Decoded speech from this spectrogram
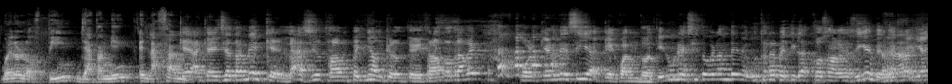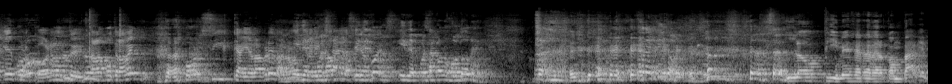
Bueno, los pin ya también enlazando. Que hay que decir también que el Lazio estaba empeñado en que lo entrevistáramos otra vez, porque él decía que cuando tiene un éxito grande le gusta repetir las cosas al año siguiente. Entonces quería que por favor lo entrevistáramos otra vez, por si caía la breva, ¿no? Y después, y, después. después, y después saca los botones. Los pines de Rever Compact, que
